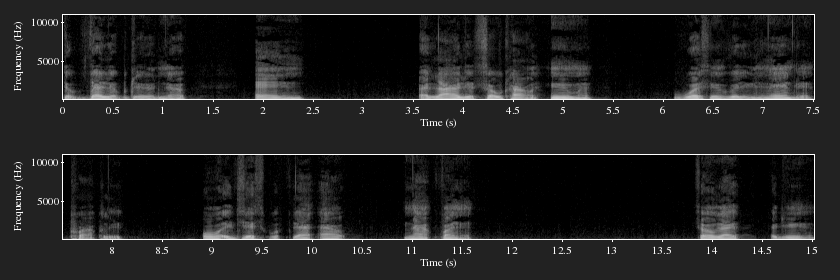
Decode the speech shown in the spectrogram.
developed good enough, and a lot of the so-called humor wasn't really landing properly, or it just was flat out not funny. So, like again,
